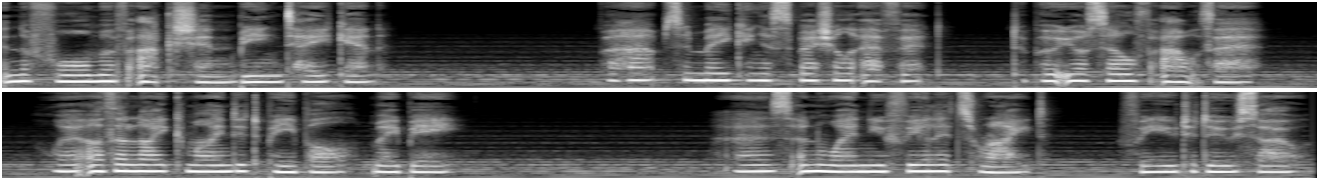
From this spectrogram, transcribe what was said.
in the form of action being taken. Perhaps in making a special effort to put yourself out there where other like minded people may be. As and when you feel it's right for you to do so.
